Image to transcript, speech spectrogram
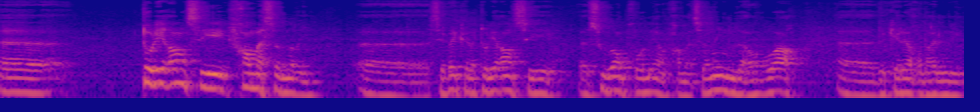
euh, tolérance et franc-maçonnerie. Euh, c'est vrai que la tolérance est euh, souvent prônée en franc-maçonnerie, nous allons voir de quelle ordre elle est.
